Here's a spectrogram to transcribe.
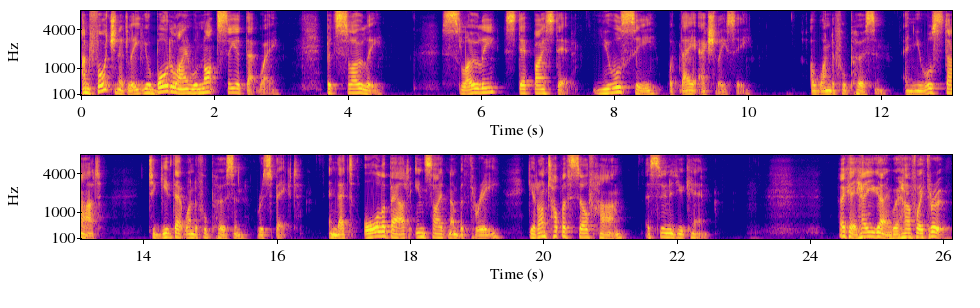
Unfortunately, your borderline will not see it that way. But slowly, slowly, step by step, you will see what they actually see a wonderful person. And you will start to give that wonderful person respect. And that's all about insight number three get on top of self harm as soon as you can. Okay, how are you going? We're halfway through.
